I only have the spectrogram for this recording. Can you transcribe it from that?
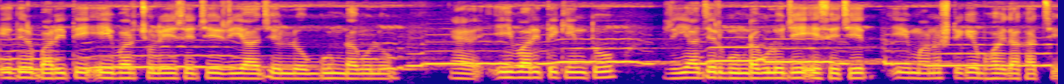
এদের বাড়িতে এবার চলে এসেছে রিয়াজের লোক গুন্ডাগুলো। হ্যাঁ এই বাড়িতে কিন্তু রিয়াজের গুন্ডাগুলো যে এসেছে, এই মানুষটিকে ভয় দেখাচ্ছে।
